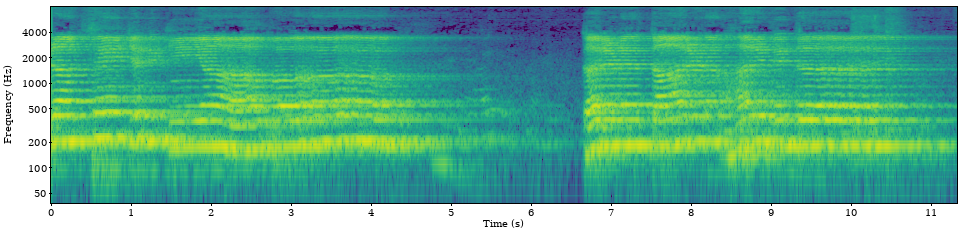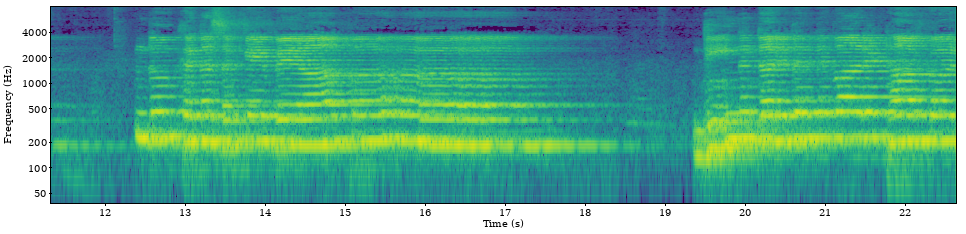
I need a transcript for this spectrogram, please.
ਰਾਖੇ ਜਨ ਨ ਸਕੇ ਬਿਆਪ। ਦੀਨ ਦਰਦ ਨਿਵਾਰ ਠਾਕੁਰ।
